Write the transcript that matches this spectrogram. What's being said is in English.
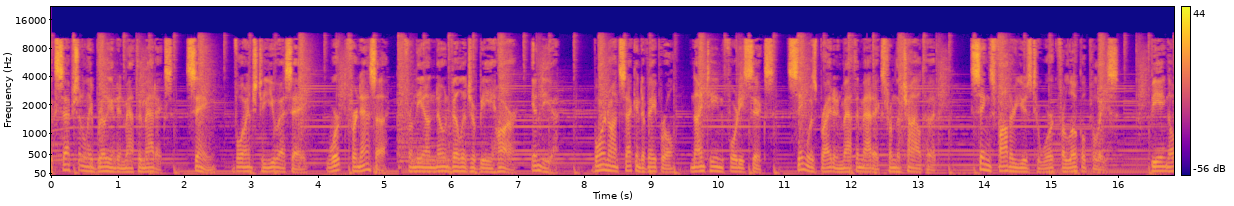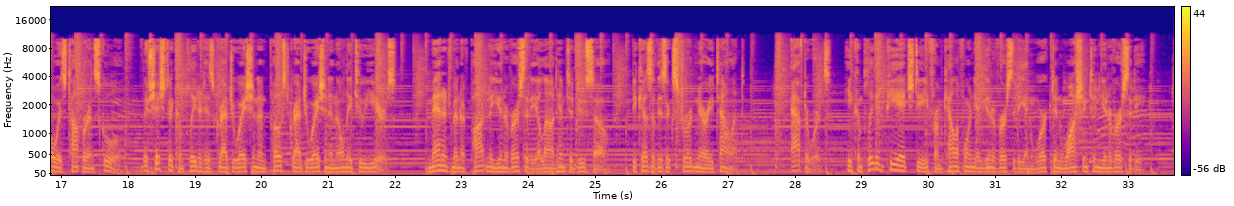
exceptionally brilliant in mathematics, Singh, voyaged to USA, worked for NASA, from the unknown village of Bihar, India. Born on 2nd of April, 1946, Singh was bright in mathematics from the childhood. Singh's father used to work for local police. Being always topper in school, Vashishta completed his graduation and post-graduation in only two years. Management of Patna University allowed him to do so, because of his extraordinary talent. Afterwards, he completed PhD from California University and worked in Washington University.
